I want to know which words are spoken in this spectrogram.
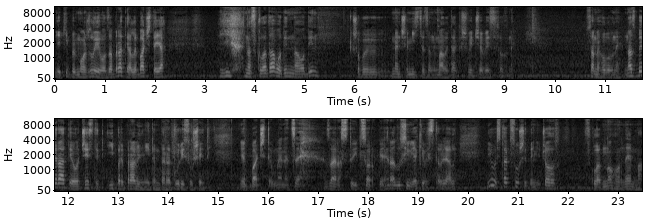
які би можливо забрати, але бачите, я їх наскладав один на один, щоб менше місця займали, так швидше висохне. Саме головне назбирати, очистити і при правильній температурі сушити. Як бачите, в мене це зараз стоїть 45 градусів, як і виставляли. І ось так сушити, нічого складного нема.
